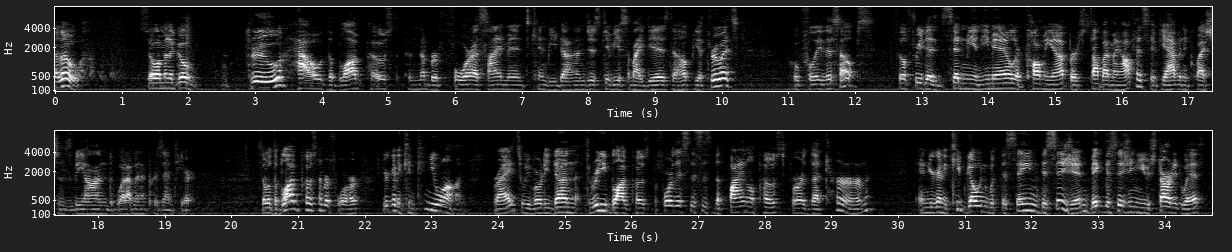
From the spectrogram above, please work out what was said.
Hello. So I'm going to go through how the blog post number four assignment can be done. Just give you some ideas to help you through it. Hopefully this helps. Feel free to send me an email or call me up or stop by my office if you have any questions beyond what I'm going to present here. So with the blog post number four, you're going to continue on, right? So we've already done three blog posts before this. This is the final post for the term. And you're going to keep going with the same decision, big decision you started with,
